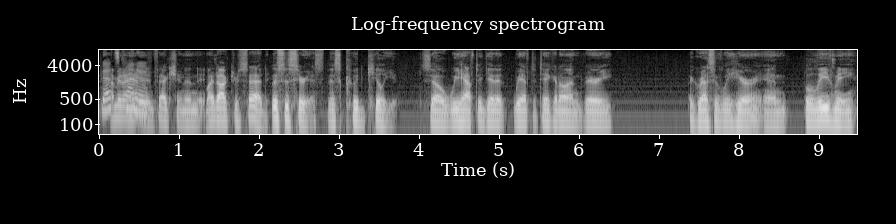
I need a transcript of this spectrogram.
That's I mean, I kind had an infection, and my doctor said, this is serious. This could kill you. So we have to get it, we have to take it on very aggressively here. And believe me,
